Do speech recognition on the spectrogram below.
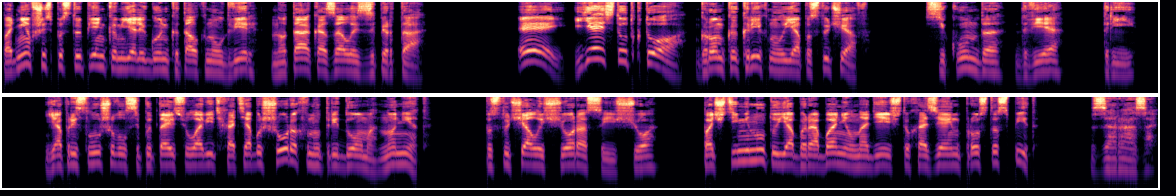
Поднявшись по ступенькам, я легонько толкнул дверь, но та оказалась заперта. «Эй, есть тут кто?» — громко крикнул я, постучав. Секунда, две, три. Я прислушивался, пытаясь уловить хотя бы шорох внутри дома, но нет. Постучал еще раз и еще. Почти минуту я барабанил, надеясь, что хозяин просто спит. Зараза.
